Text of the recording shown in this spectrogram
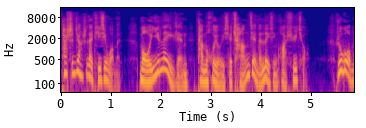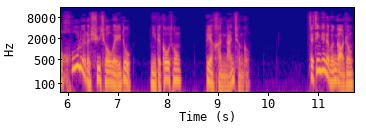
它实际上是在提醒我们，某一类人他们会有一些常见的类型化需求。如果我们忽略了需求维度，你的沟通便很难成功。在今天的文稿中，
